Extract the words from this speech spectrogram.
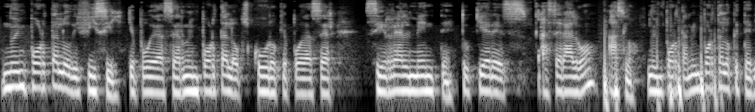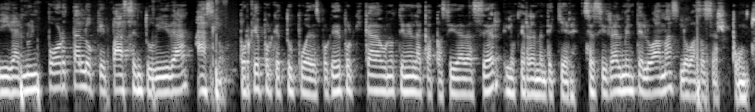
no importa lo difícil que puede hacer, no importa lo oscuro que pueda hacer, si realmente tú quieres hacer algo, hazlo. No importa, no importa lo que te digan, no importa lo que pase en tu vida, hazlo. ¿Por qué? Porque tú puedes. ¿Por qué? Porque cada uno tiene la capacidad de hacer lo que realmente quiere. O sea, si realmente lo amas, lo vas a hacer. Punto.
